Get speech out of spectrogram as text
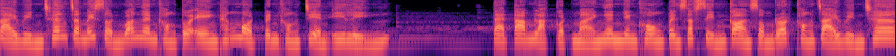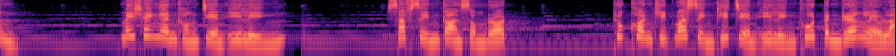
จ่ายหวินเชิงจะไม่สนว่าเงินของตัวเองทั้งหมดเป็นของเจียนอีหลิง แต่ตามหลักกฎหมายเงินยังคงเป็นทรัพย์สินก่อนสมรสของจ่ายหวินเชิง ไม่ใช่เงินของเจียนอีหลิง ทรัพย์สินก่อนสมรส ทุกคนคิดว่าสิ่งที่เจียนอีหลิงพูดเป็นเรื่องเหลวไหล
